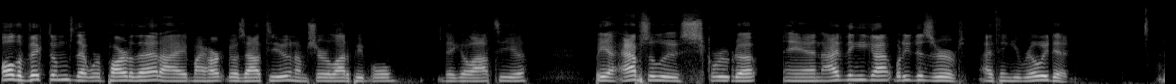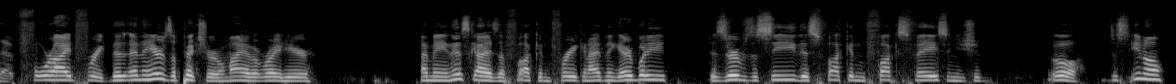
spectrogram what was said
all the victims that were part of that, I my heart goes out to you and I'm sure a lot of people they go out to you. But yeah, absolutely screwed up. And I think he got what he deserved. I think he really did. That four eyed freak. And here's a picture of him. I have it right here. I mean, this guy's a fucking freak, and I think everybody deserves to see this fucking fuck's face, and you should, oh, just, you know,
